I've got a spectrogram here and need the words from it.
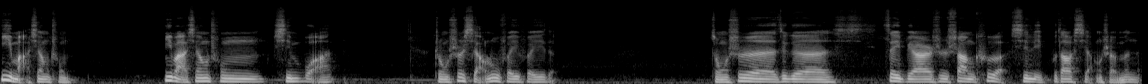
一马相冲，一马相冲，心不安。总是想入非非的，总是这个这边是上课，心里不知道想什么呢。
